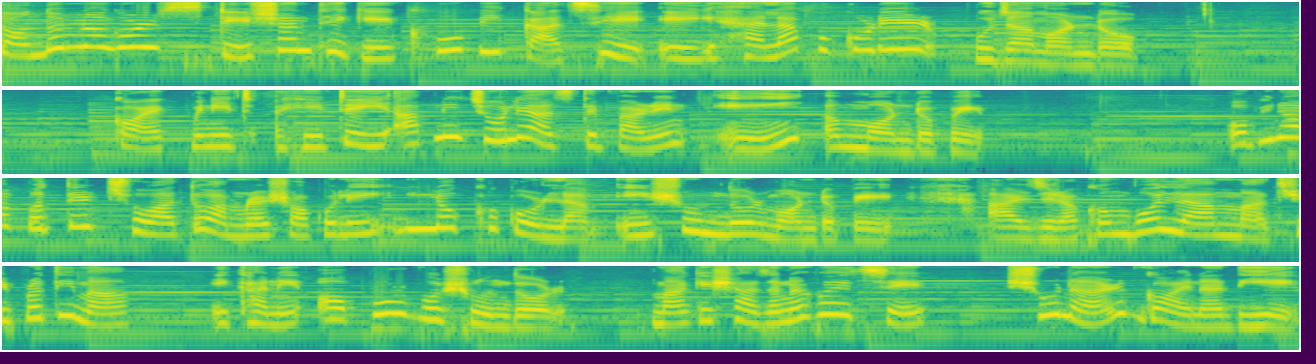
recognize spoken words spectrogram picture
চন্দননগর স্টেশন থেকে খুবই কাছে এই হেলা পুকুরের পূজা মণ্ডপ। কয়েক মিনিট হেঁটেই আপনি চলে আসতে পারেন এই মণ্ডপে। অভিনবত্বের ছোঁয়া তো আমরা সকলেই লক্ষ্য করলাম এই সুন্দর মণ্ডপে। আর যেরকম বললাম, মাতৃ প্রতিমা এখানে অপূর্ব সুন্দর। মাকে সাজানো হয়েছে সোনার গয়না দিয়ে।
